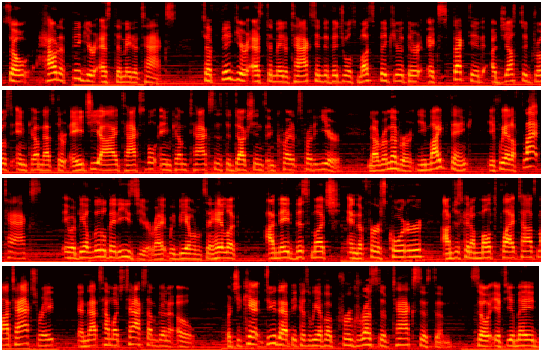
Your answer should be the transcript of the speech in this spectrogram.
So, how to figure estimated tax? To figure estimated tax, individuals must figure their expected adjusted gross income, that's their AGI, taxable income, taxes, deductions, and credits for the year. Now remember, you might think if we had a flat tax, it would be a little bit easier, right? We'd be able to say, hey, look, I made this much in the first quarter. I'm just going to multiply it times my tax rate, and that's how much tax I'm going to owe. But you can't do that because we have a progressive tax system. So if you made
